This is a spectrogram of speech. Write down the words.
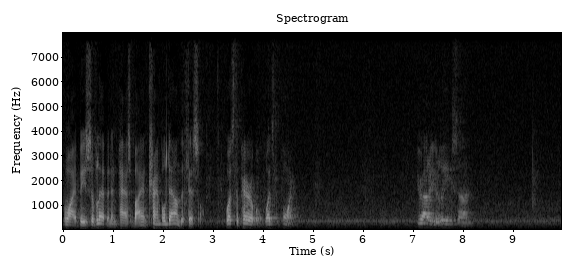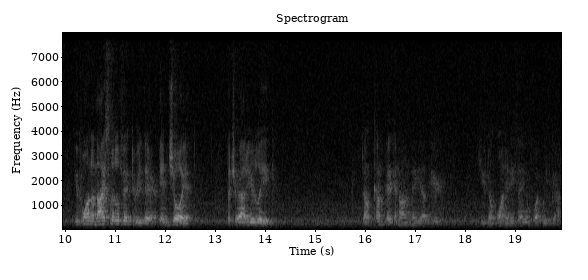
Why, wild beasts of Lebanon passed by and trampled down the thistle. What's the parable? What's the point? You're out of your league, son. You've won a nice little victory there. Enjoy it. But you're out of your league. Don't come picking on me up here. You don't want anything of what we've got.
